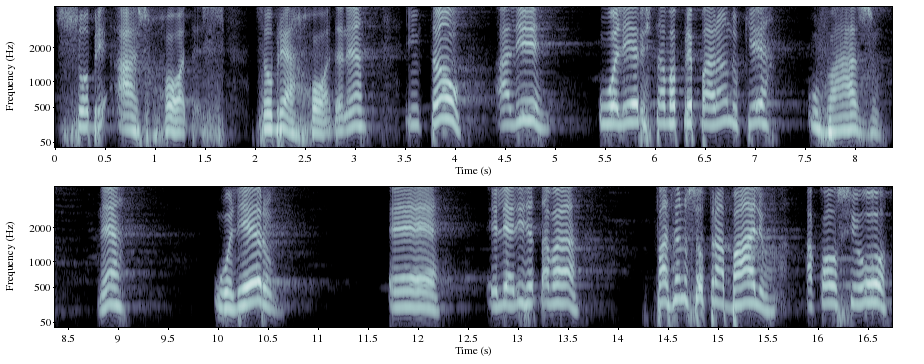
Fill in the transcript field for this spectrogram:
sobre as rodas, sobre a roda, né? Então, ali o olheiro estava preparando o que? O vaso, né? O olheiro, é, ele ali já estava fazendo o seu trabalho, a qual o Senhor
